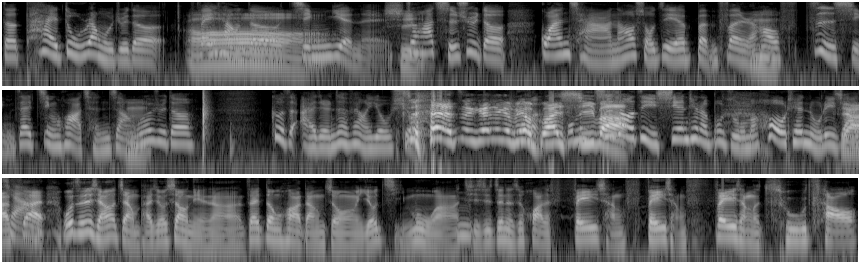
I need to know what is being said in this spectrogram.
的态度，让我觉得非常的惊艳哎、哦就他持续的观察，然后守自己的本分，然后嗯。自省，在进化成长，嗯。我会觉得个子矮的人真的非常优秀。这这跟那个没有关系我们知道？自己先天的不足，我们后天努力加强。我只是想要讲排球少年啊，在动画当中有几幕啊，嗯其实真的是画的非常非常非常的粗糙，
